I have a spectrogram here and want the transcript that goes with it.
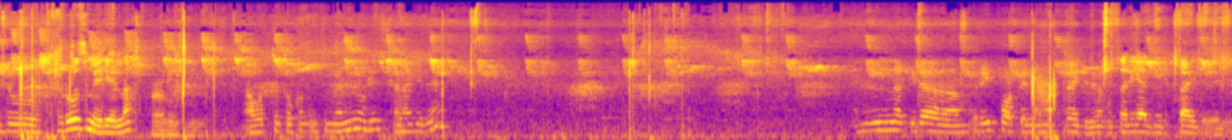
ಇದು ರೋಸ್ ಮೇರಿ ಅಲ್ಲ ಅವತ್ತು ತಗೊಂಡಿದ್ದು. ನನ್ನ ನೋಡಿ ಚೆನ್ನಾಗಿದೆ. ಎಲ್ಲ ಗಿಡ ರೀಪಾಟ್ ಎಲ್ಲ ಮಾಡ್ತಾ ಇದ್ದೀವಿ. ಹಾಗೂ ಸರಿಯಾಗಿ ಇಡ್ತಾ ಇದ್ದೀವಿ.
